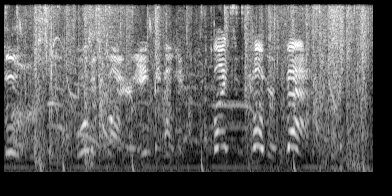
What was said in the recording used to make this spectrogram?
Move. Mortar fire incoming. Find some cover fast.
